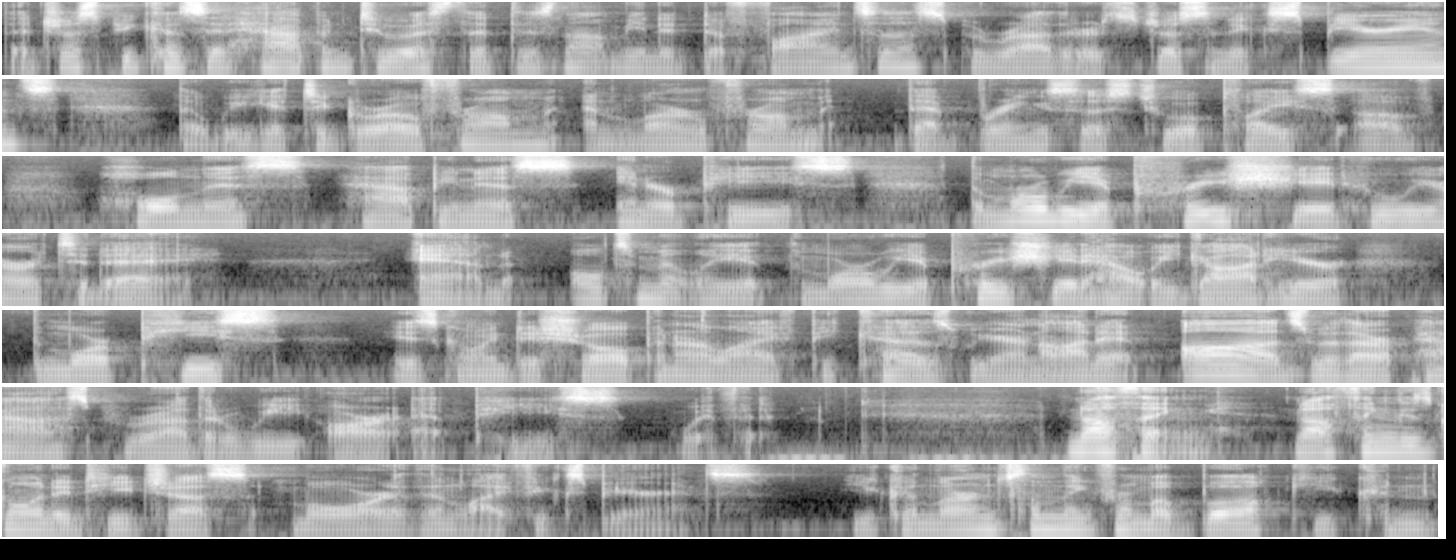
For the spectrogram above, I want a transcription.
that just because it happened to us, that does not mean it defines us, but rather it's just an experience that we get to grow from and learn from that brings us to a place of wholeness, happiness, inner peace. The more we appreciate who we are today, and ultimately, the more we appreciate how we got here, the more peace is going to show up in our life because we are not at odds with our past, but rather we are at peace with it. Nothing, nothing is going to teach us more than life experience. You can learn something from a book. You can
